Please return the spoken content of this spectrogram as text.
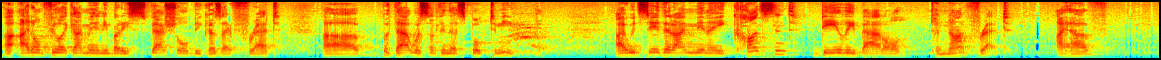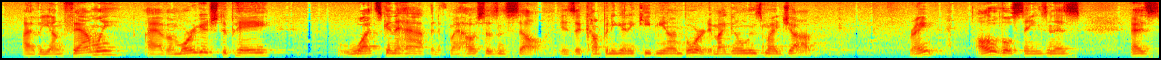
Uh, I don't feel like I'm anybody special because I fret, uh, but that was something that spoke to me. I would say that I'm in a constant daily battle to not fret. I have, I have a young family. I have a mortgage to pay. What's going to happen if my house doesn't sell? Is the company going to keep me on board? Am I going to lose my job? Right? All of those things. And as as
